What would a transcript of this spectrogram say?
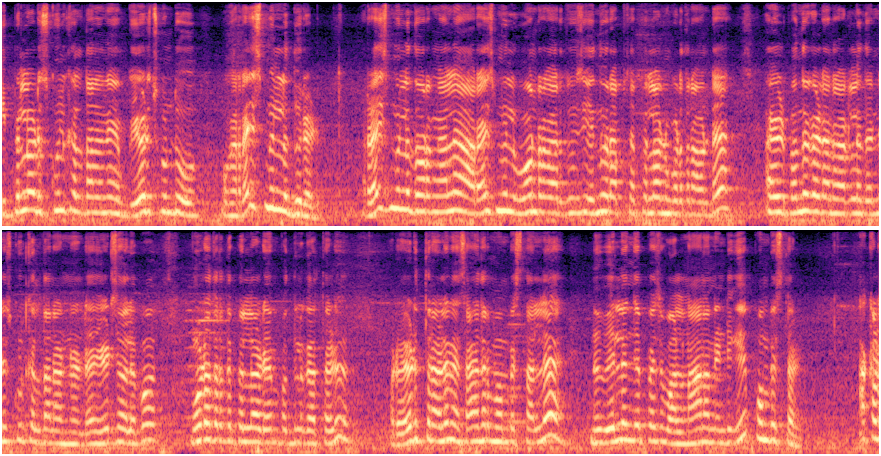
ఈ పిల్లాడు స్కూల్కి వెళ్తానని ఏడ్చుకుంటూ ఒక రైస్ మిల్లో దూరాడు. రైస్ మిల్ దూరంగానే ఆ రైస్ మిల్ ఓనర్ గారు చూసి ఎందుకు రా పిల్లాడిని కొడుతున్నావు? అంటే ఆవిడ వీడు పందులు రావట్లేదండి స్కూల్కి వెళ్తాను అంటున్నాడు. ఏడ్చేవాళ్ళపో మూడో తరగతి పిల్లాడు ఏం పందులు కాస్తాడు? వాడు ఏడుతున్నాడు నేను సాయంత్రం పంపిస్తానులే నువ్వు వెళ్ళని చెప్పేసి వాళ్ళ నాన్న ఇంటికి పంపిస్తాడు. అక్కడ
